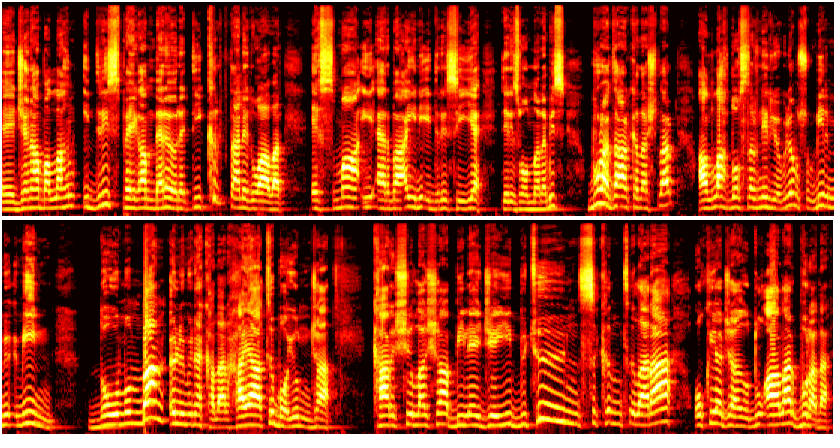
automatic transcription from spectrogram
e, Cenab-ı Allah'ın İdris peygambere öğrettiği 40 tane dua var. Esma-i Erbaini İdrisiye deriz onlara biz. Burada arkadaşlar Allah dostları ne diyor biliyor musun? Bir mümin doğumundan ölümüne kadar hayatı boyunca karşılaşabileceği bütün sıkıntılara okuyacağı dualar burada.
